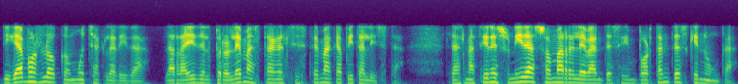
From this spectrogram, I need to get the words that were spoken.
Digámoslo con mucha claridad, la raíz del problema está en el sistema capitalista. Las Naciones Unidas son más relevantes e importantes que nunca,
